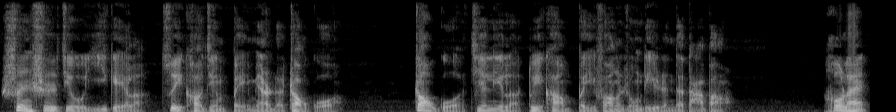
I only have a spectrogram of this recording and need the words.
顺势就移给了最靠近北面的赵国。赵国接力了对抗北方戎狄人的大棒，后来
